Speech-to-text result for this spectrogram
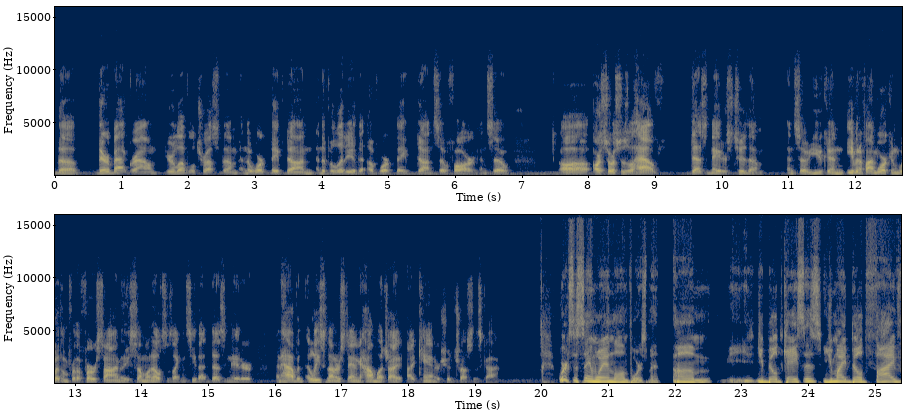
the their background, your level of trust them, and the work they've done, and the validity of, the, of work they've done so far. And so, uh, our sources will have designators to them, and so you can even if I'm working with them for the first time and he's someone else's, I can see that designator and have an, at least an understanding of how much I, I can or should trust this guy. Works the same way in law enforcement. Um, you build cases. You might build five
